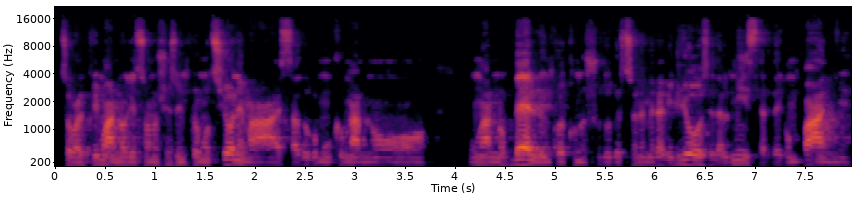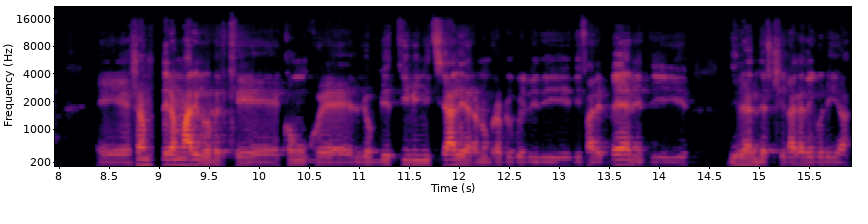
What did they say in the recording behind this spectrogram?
insomma, il primo anno che sono sceso in promozione, ma è stato comunque un anno, un anno bello in cui ho conosciuto persone meravigliose, dal mister, dai compagni. E c'è un po' di rammarico perché comunque gli obiettivi iniziali erano proprio quelli di, di fare bene, di, di prenderci la categoria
